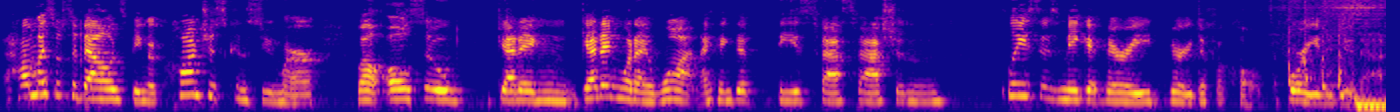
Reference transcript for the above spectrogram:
how am i supposed to balance being a conscious consumer while also getting getting what I want. I think that these fast fashion places make it very very difficult for you to do that.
